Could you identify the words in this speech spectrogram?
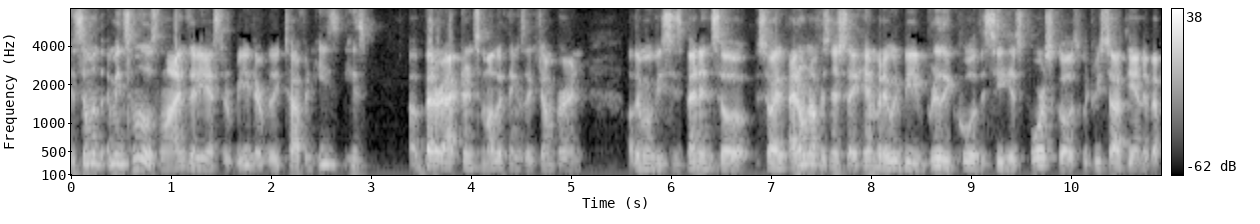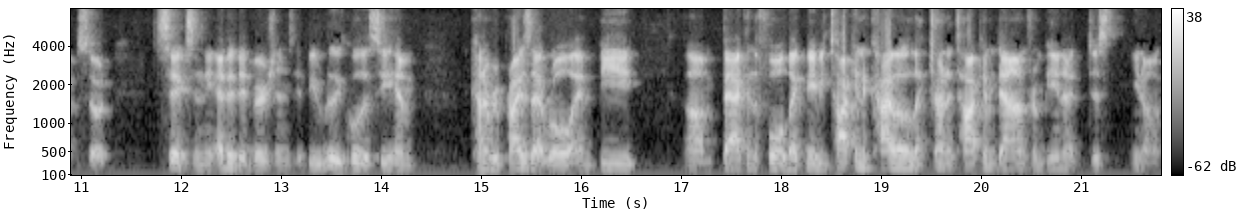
because some of, I mean, some of those lines that he has to read are really tough, and he's he's a better actor in some other things like Jumper and other movies he's been in. So, so I, I don't know if it's necessarily him, but it would be really cool to see his Force Ghost, which we saw at the end of episode six in the edited versions, it'd be really cool to see him kind of reprise that role and be um, back in the fold, like maybe talking to Kylo, like trying to talk him down from being a just you know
